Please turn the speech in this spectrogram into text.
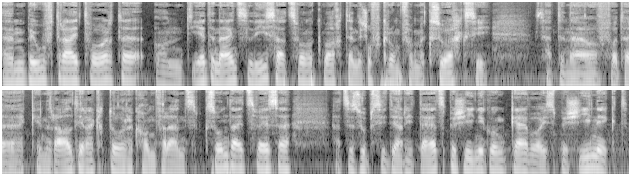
ähm, beauftragt worden und jeden einzelnen Einsatz, den wir gemacht haben, ist aufgrund von einem Gesuch. Es hat dann auch von der Generaldirektorenkonferenz Gesundheitswesen hat eine Subsidiaritätsbescheinigung gegeben, die uns bescheinigt,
